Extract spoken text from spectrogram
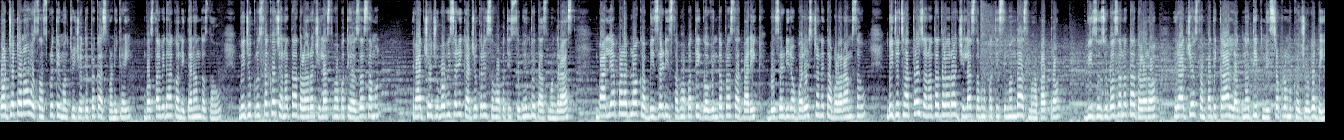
ପର୍ଯ୍ୟଟନ ଓ ସଂସ୍କୃତି ମନ୍ତ୍ରୀ ଜ୍ୟୋତିପ୍ରକାଶ ପାଣିଗ୍ରାହୀ ବସ୍ତା ବିଧାୟକ ନିତ୍ୟାନନ୍ଦ ସାହୁ ବିଜୁ କୃଷକ ଜନତା ଦଳର ଜିଲ୍ଲା ସଭାପତି ଅଜୟ ସାମଲ ରାଜ୍ୟ ଯୁବ ବିଜେଡି କାର୍ଯ୍ୟକାରୀ ସଭାପତି ଶୁଭେନ୍ଦୁ ଦାସ ମଙ୍ଗରାଜ ବାଲିଆପାଳ ବ୍ଲକ ବିଜେଡି ସଭାପତି ଗୋବିନ୍ଦ ପ୍ରସାଦ ବାରିକ ବିଜେଡିର ବରିଷ୍ଠ ନେତା ବଳରାମ ସାହୁ ବିଜୁ ଛାତ୍ର ଜନତା ଦଳର ଜିଲ୍ଲା ସଭାପତି ସିମନ ଦାସ ମହାପାତ୍ର ବିଜୁ ଯୁବ ଜନତା ଦଳର ରାଜ୍ୟ ସମ୍ପାଦିକା ଲଗ୍ନଦୀପ ମିଶ୍ର ପ୍ରମୁଖ ଯୋଗଦେଇ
